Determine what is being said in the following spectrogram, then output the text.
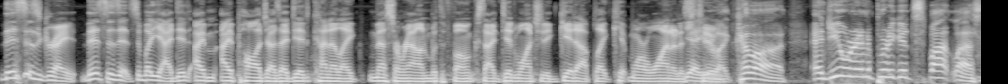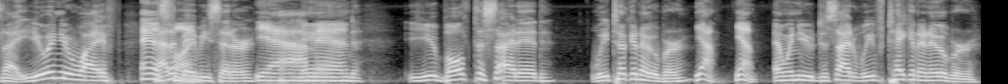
This is great. This is it. So, but yeah, I did. I, I apologize. I did kind of like mess around with the phone because I did want you to get up like Kip Moore wanted us yeah, to. you're like, come on. And you were in a pretty good spot last night. You and your wife had fun. a babysitter. Yeah, and man. You both decided we took an Uber. yeah, yeah. And when you decide we've taken an Uber,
